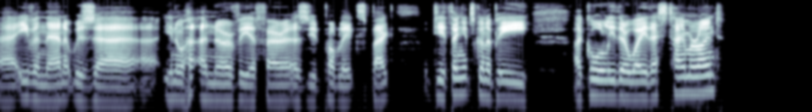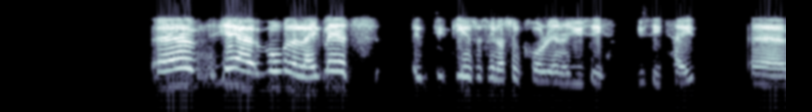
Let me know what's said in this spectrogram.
uh, even then, it was uh, you know a nervy affair as you'd probably expect. Do you think it's going to be a goal either way this time around? Um, yeah, more than likely, it's it, games between us and Coleraine are usually usually tight. Uh,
